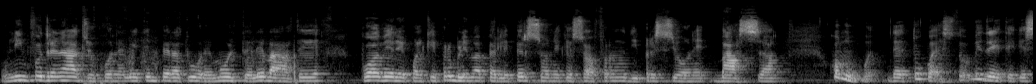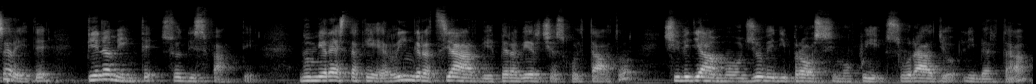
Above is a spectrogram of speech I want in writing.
un linfodrenaggio con le temperature molto elevate può avere qualche problema per le persone che soffrono di pressione bassa. Comunque, detto questo, vedrete che sarete pienamente soddisfatti. Non mi resta che ringraziarvi per averci ascoltato. Ci vediamo giovedì prossimo qui su Radio Libertà.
